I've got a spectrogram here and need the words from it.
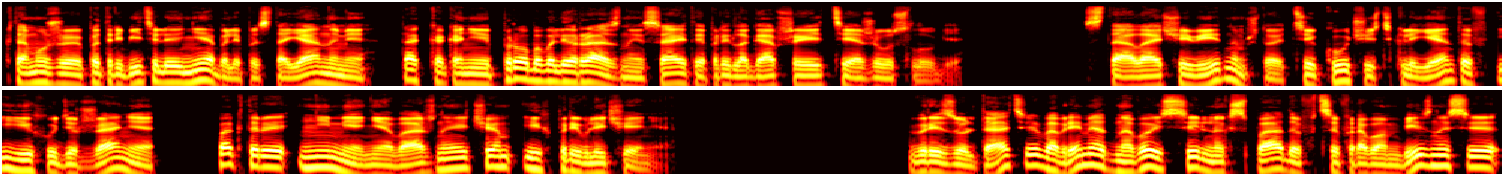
К тому же потребители не были постоянными, так как они пробовали разные сайты, предлагавшие те же услуги. Стало очевидным, что текучесть клиентов и их удержание — факторы не менее важные, чем их привлечение. В результате, во время одного из сильных спадов в цифровом бизнесе,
